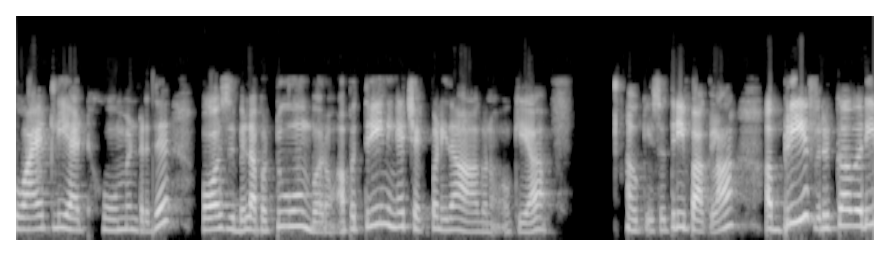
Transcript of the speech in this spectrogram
குவாய்ட்லி அட் ஹோம்ன்றது பாசிபிள் அப்போ டூவும் வரும். அப்போ த்ரீ நீங்கள் செக் பண்ணி தான் ஆகணும் ஓகேயா ah? ஓகே ஸோ த்ரீ பார்க்கலாம். A brief recovery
